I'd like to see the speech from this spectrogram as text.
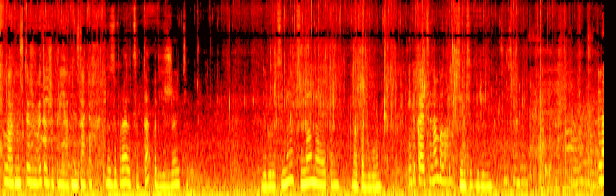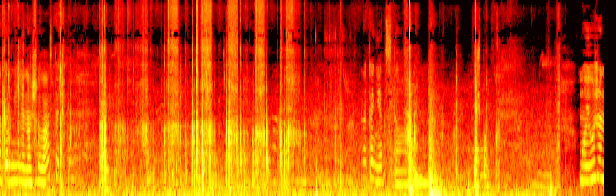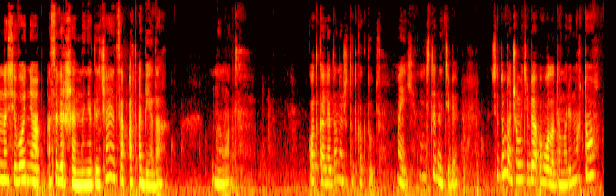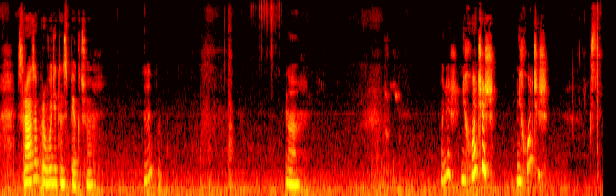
Ладно, скажу, это уже приятный запах. Ну, заправиться, да, подъезжайте. Я говорю, цена, цена на этом, на табло. И какая цена была? 70 гривен. Накормили нашу ласточку. Наконец-то. Мой ужин на сегодня совершенно не отличается от обеда. Ну вот. Кот Каля думаешь, тут как тут. Мэй, не стыдно тебе? Все думают, что мы тебя голодом морим. Ну кто сразу проводит инспекцию? М? На. Видишь, не хочешь? Не хочешь?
